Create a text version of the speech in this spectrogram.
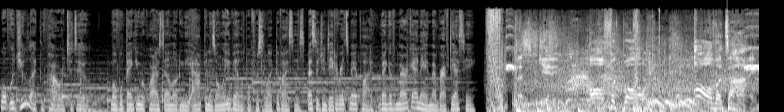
What would you like the power to do? Mobile banking requires downloading the app and is only available for select devices. Message and data rates may apply. Bank of America and a member FDIC. Let's get it. All football, all the time.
